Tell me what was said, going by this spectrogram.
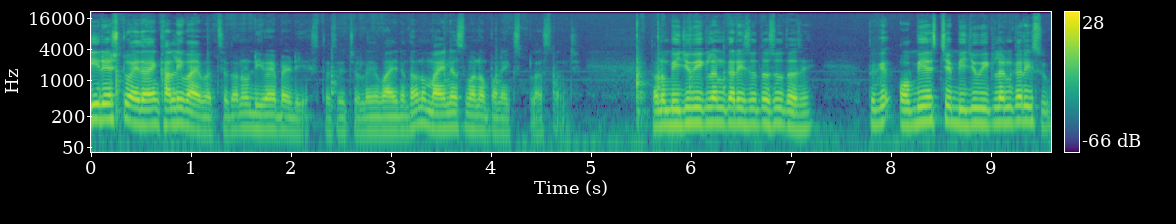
E raise to Y તો ખાલી વાય વધશે. તો આનું ડીવાય બાય ડીએક્સ થશે. ચલો, એ વાય ન થવાનું. Minus one upon X plus one છે. તો આનું બીજું વિકલન કરીશું તો શું થશે? તો કે ઓબ્વિયસ છે, બીજું વિકલન કરીશું.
